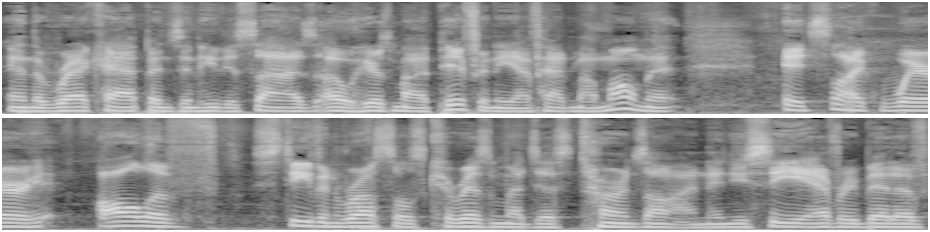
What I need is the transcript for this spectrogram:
and the wreck happens and he decides, oh, here's my epiphany, I've had my moment. It's like where all of Stephen Russell's charisma just turns on, and you see every bit of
